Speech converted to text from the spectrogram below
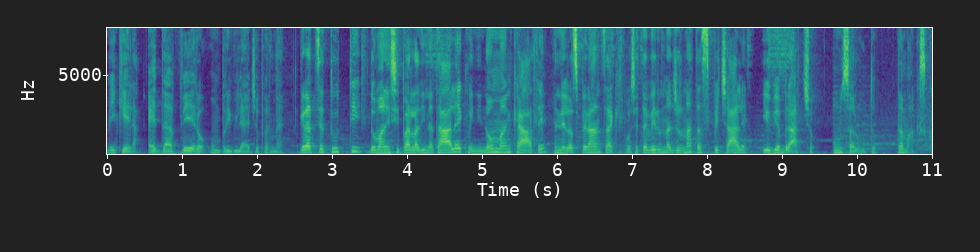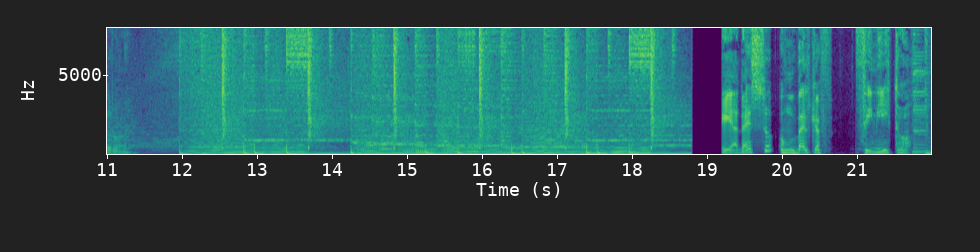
Michela, è davvero un privilegio per me. Grazie a tutti, domani si parla di Natale, quindi non mancate e nella speranza che possiate avere una giornata speciale, io vi abbraccio. Un saluto da Max Corona. E adesso un bel caffè finito.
